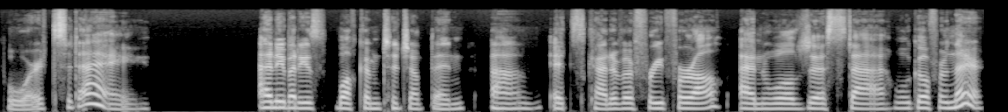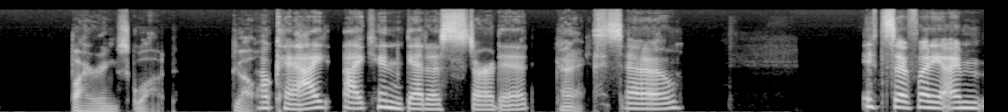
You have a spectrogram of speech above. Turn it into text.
for today. Anybody's welcome to jump in. Um, it's kind of a free for all, and we'll just uh, we'll go from there. Firing squad. Go. Okay, I, I can get us started. Okay. So it's so funny. I'm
